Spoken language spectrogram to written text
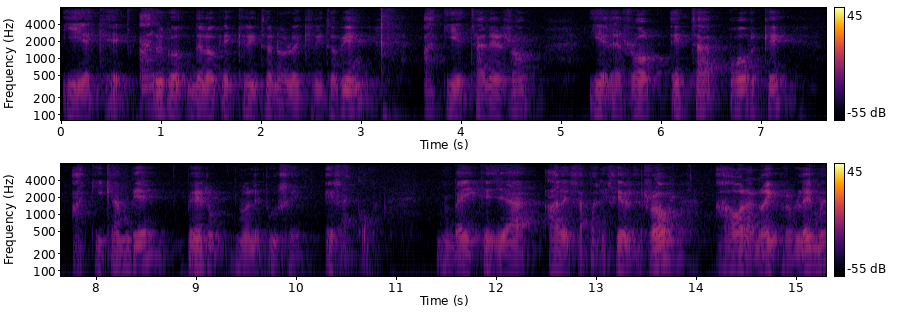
Y es que algo de lo que he escrito no lo he escrito bien. Aquí está el error. Y el error está porque aquí cambié, pero no le puse esas comas. Veis que ya ha desaparecido el error. Ahora no hay problema.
